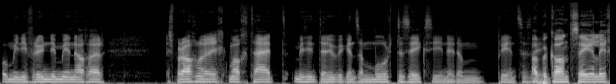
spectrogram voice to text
und meine Freundin mir nachher eine Sprachnachricht gemacht hat, wir sind dann übrigens am Murtensee gsi, nicht am Brienzersee. Aber ganz ehrlich,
